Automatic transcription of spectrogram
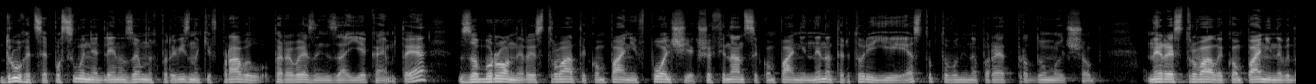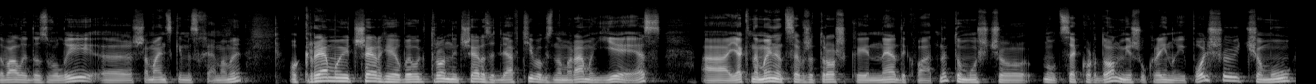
Друге, це посилення для іноземних перевізників правил перевезень за ЄКМТ, заборони реєструвати компанії в Польщі, якщо фінанси компанії не на території ЄС, тобто вони наперед продумують, щоб не реєстрували компанії, не видавали дозволи е, шаманськими схемами, окремої черги в електронній черзі для автівок з номерами ЄС. А як на мене, це вже трошки неадекватне, тому що ну це кордон між Україною і Польщею. Чому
